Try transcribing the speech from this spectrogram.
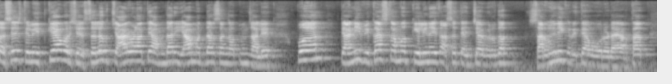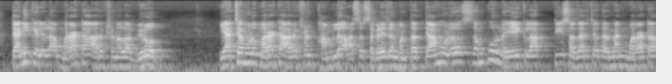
तसेच ठेवले. इतक्या वर्षे सलग चार वेळा ते आमदार या मतदारसंघातून झालेत. पण त्यांनी विकास कामं केली नाहीत असं त्यांच्या विरोधात सार्वजनिकरित्या ओरड आहे. अर्थात त्यांनी केलेला मराठा आरक्षणाला विरोध. याच्यामुळं मराठा आरक्षण थांबलं असं सगळेजण म्हणतात. त्यामुळं संपूर्ण एक लाख तीस हजारच्या दरम्यान मराठा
